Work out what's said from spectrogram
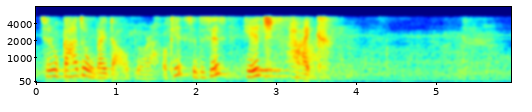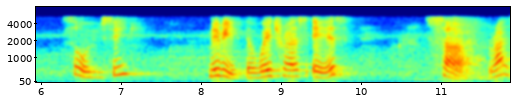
တချို့တို့ကားကြုံလိုက်တာကိုပြောတာ okay so this is hitchhike so you see, maybe the waitress is serve, right?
